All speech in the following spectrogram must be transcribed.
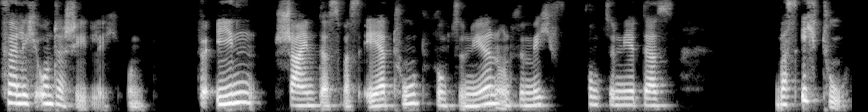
völlig unterschiedlich. Und für ihn scheint das, was er tut, funktionieren und für mich funktioniert das, was ich tue.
